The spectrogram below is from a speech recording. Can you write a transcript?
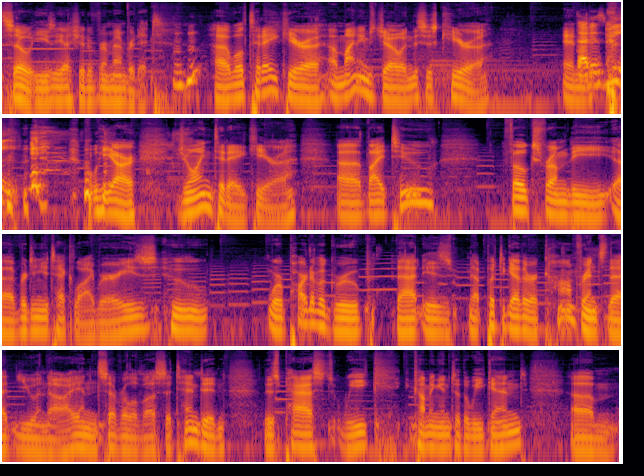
So easy, I should have remembered it. Mhm. Uh, well, today, Kira, uh, my name's Joe, and this is Kira. And That is me. we are joined today, Kira, uh, by two folks from the uh, Virginia Tech Libraries who were part of a group that is that put together a conference that you and I and several of us attended this past week, coming into the weekend. Um,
